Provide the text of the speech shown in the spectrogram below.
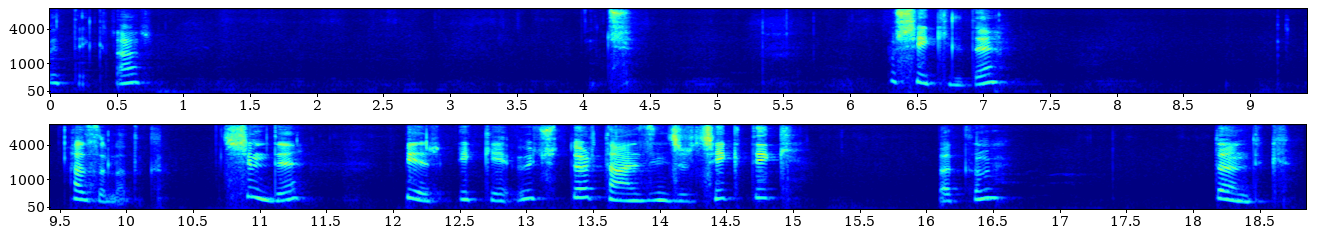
ve tekrar. 3 bu şekilde hazırladık. Şimdi 1 2 3 4 tane zincir çektik. Bakın döndük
